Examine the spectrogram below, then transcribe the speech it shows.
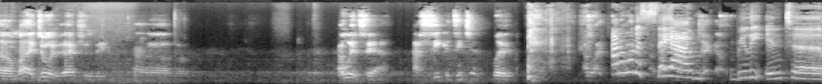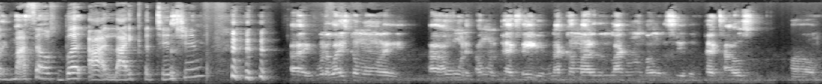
um, I enjoyed it actually. Uh, I wouldn't say I, I seek attention, but I like. I don't want to say I'm really into myself, but I like attention. All right, when the lights come on, I, I want it. I want a packed stadium. When I come out of the locker room, I want to see a packed house. Um,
